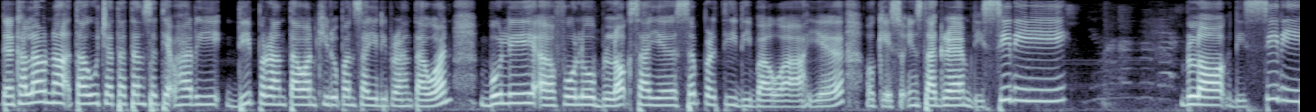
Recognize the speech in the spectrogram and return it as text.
Dan kalau nak tahu catatan setiap hari di perantauan kehidupan saya di perantauan, boleh uh, follow blog saya seperti di bawah ya. Okey, so Instagram di sini. Blog di sini.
